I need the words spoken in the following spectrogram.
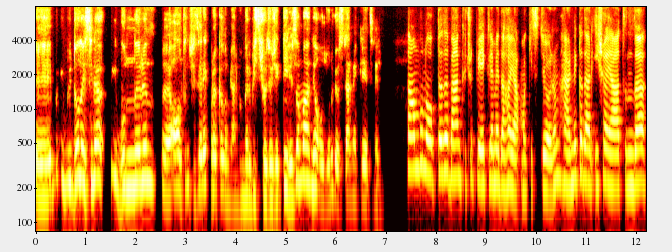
E, dolayısıyla bunların e, altını çizerek bırakalım yani bunları biz çözecek değiliz ama ne olduğunu göstermekle yetinelim. Tam bu noktada ben küçük bir ekleme daha yapmak istiyorum. Her ne kadar iş hayatında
